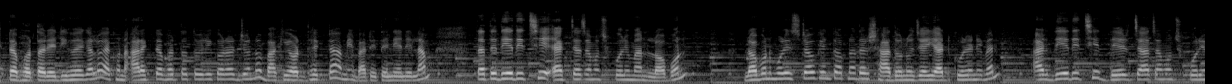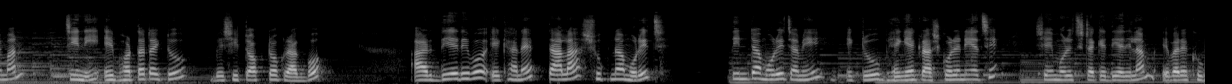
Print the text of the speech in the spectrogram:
একটা ভর্তা রেডি হয়ে গেল। এখন আরেকটা ভর্তা তৈরি করার জন্য বাকি অর্ধেকটা আমি বাটিতে নিয়ে নিলাম। তাতে দিয়ে দিচ্ছি এক চা চামচ পরিমাণ লবণ। লবণ মরিচটাও কিন্তু আপনাদের স্বাদ অনুযায়ী অ্যাড করে নেবেন। আর দিয়ে দিচ্ছি দেড় চা চামচ পরিমাণ চিনি। এই ভর্তাটা একটু বেশি টক টক রাখব। আর দিয়ে দিব এখানে টালা শুকনা মরিচ। তিনটা মরিচ আমি একটু ভেঙে ক্রাশ করে নিয়েছি। সেই মরিচটাকে দিয়ে দিলাম। এবারে খুব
